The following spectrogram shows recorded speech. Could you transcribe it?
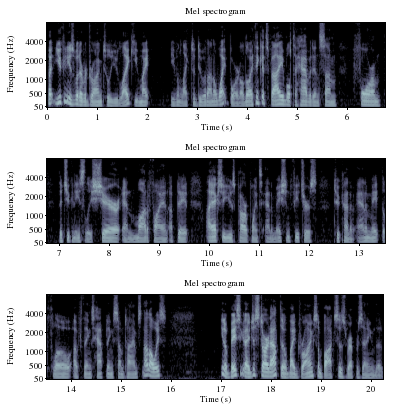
But you can use whatever drawing tool you like. You might even like to do it on a whiteboard, although I think it's valuable to have it in some form that you can easily share and modify and update. I actually use PowerPoint's animation features to kind of animate the flow of things happening sometimes, not always. You know, basically, I just start out though by drawing some boxes representing the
